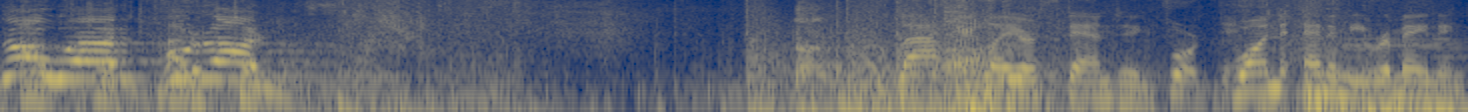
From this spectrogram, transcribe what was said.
Nowhere to of run! Turn. Last player standing. One enemy remaining.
